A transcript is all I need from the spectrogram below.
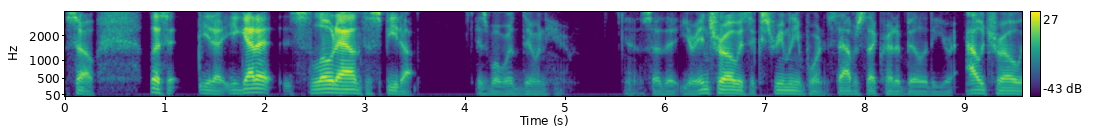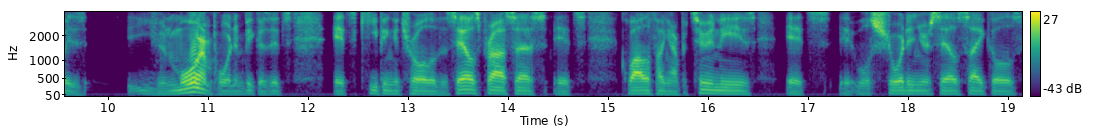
So, listen, you know, you got to slow down to speed up, is what we're doing here. You know, so that your intro is extremely important. Establish that credibility. Your outro is even more important because it's it's keeping control of the sales process. It's qualifying opportunities. It's it will shorten your sales cycles.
